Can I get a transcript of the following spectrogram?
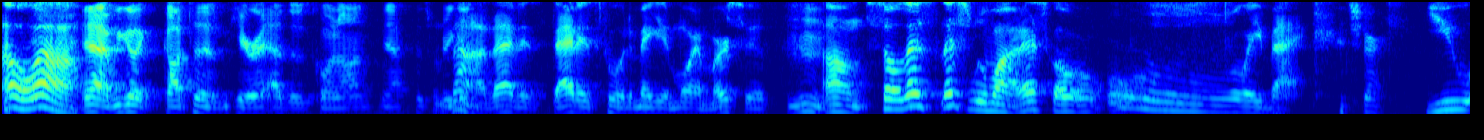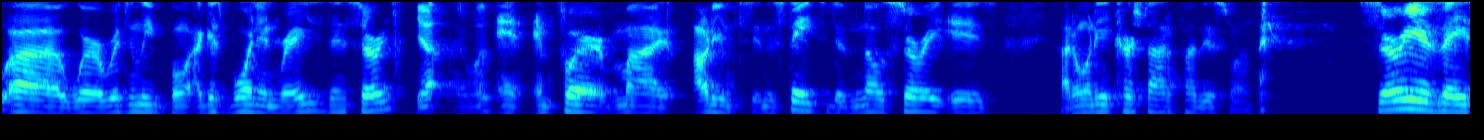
Oh wow. yeah, we got, got to hear it as it was going on. Yeah, it was pretty Nah, that is that is cool to make it more immersive. good. Um, so let's let's rewind. Let's go all the way back. Sure. You uh, were originally born, I guess, born and raised in Surrey. Yeah, I was. And, and for my audience in the states who doesn't know, Surrey is. I don't want to get cursed out by this one. Surrey is a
